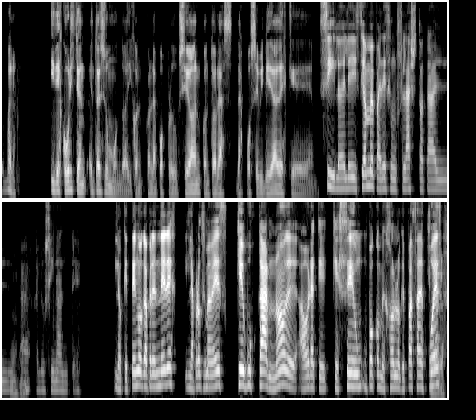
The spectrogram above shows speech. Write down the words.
bueno, y descubriste en- entonces un mundo ahí, con, con la postproducción, con todas las, las posibilidades que... Sí, lo de la edición me parece un flash total a- alucinante. Lo que tengo que aprender es la próxima vez qué buscar, ¿no? De, ahora que, que sé un, poco mejor lo que pasa después, Claro.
